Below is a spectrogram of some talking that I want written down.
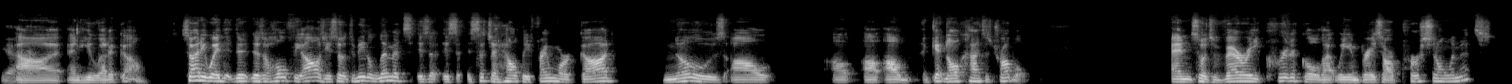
yeah. uh, and he let it go. So anyway, th- th- there's a whole theology. So to me, the limits is, a, is is such a healthy framework. God knows I'll I'll I'll, I'll get in all kinds of trouble, and so it's very critical that we embrace our personal limits,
